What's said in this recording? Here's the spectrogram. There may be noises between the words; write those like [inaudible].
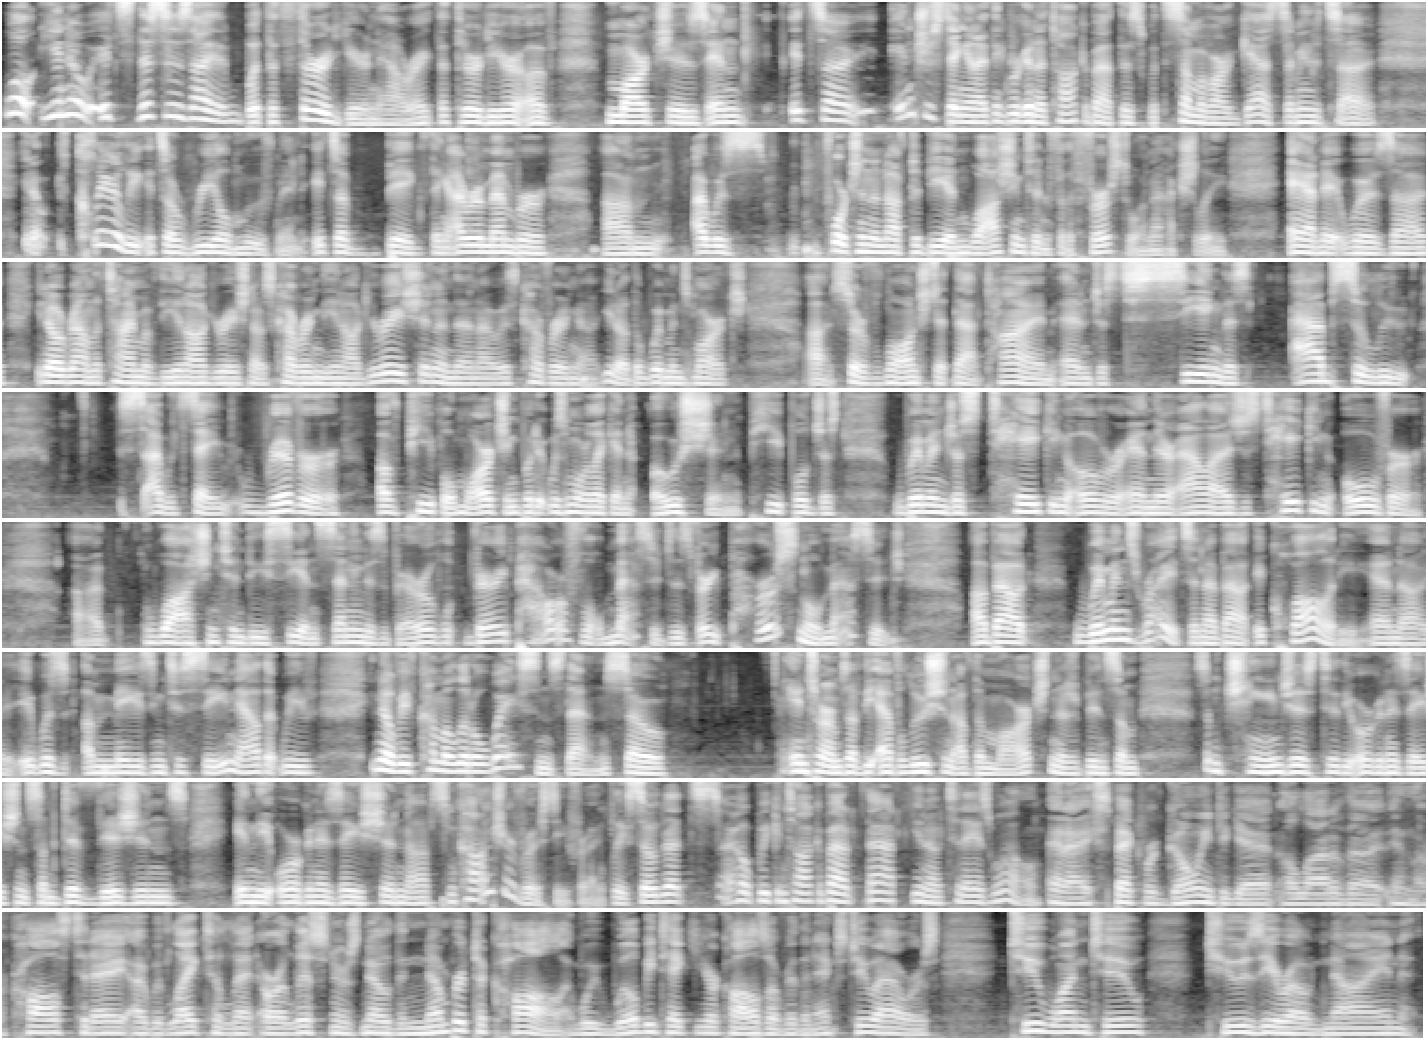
Well, you know, it's this is I what the third year now, right? The third year of marches, and it's uh, interesting, and I think we're going to talk about this with some of our guests. I mean, it's uh, you know, clearly it's a real movement. It's a big thing. I remember um, I was fortunate enough to be in Washington for the first one, actually, and it was uh, you know around the time of the inauguration. I was covering the inauguration, and then I was covering uh, you know the Women's March, uh, sort of launched at that time, and just seeing this absolute I would say river of people marching, but it was more like an ocean. People just, women just taking over and their allies just taking over uh, Washington, D.C., and sending this very, very powerful message, this very personal message about women's rights and about equality. And uh, it was amazing to see now that we've, you know, we've come a little way since then. So, in terms of the evolution of the march, and there's been some some changes to the organization, some divisions in the organization, uh, some controversy, frankly. So that's I hope we can talk about that, you know, today as well. And I expect we're going to get a lot of the in our calls today. I would like to let our listeners know the number to call, and we will be taking your calls over the next two hours 212 209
